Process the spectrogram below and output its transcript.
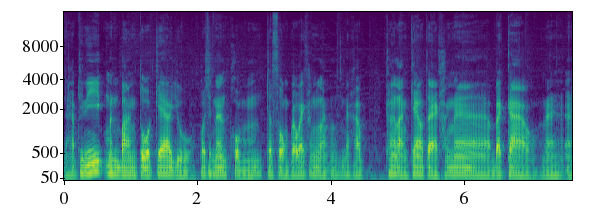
นะครับทีนี้มันบางตัวแก้วอยู่ เพราะฉะนั้นผมจะส่งไปไว้ข้างหลังนะครับ ข้างหลังแก้วแต่ข้างหน้า background นะอะ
